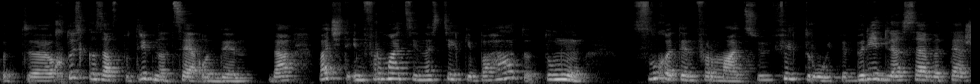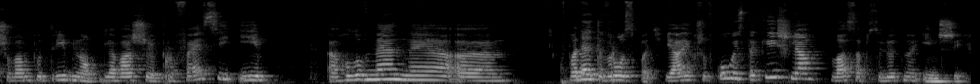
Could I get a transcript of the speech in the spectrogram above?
От е, хтось казав, потрібно це один. Да? Бачите, інформації настільки багато, тому слухайте інформацію, фільтруйте, беріть для себе те, що вам потрібно для вашої професії, і е, головне, не е, впадайте в розпач. Я, якщо в когось такий шлях, у вас абсолютно інший.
